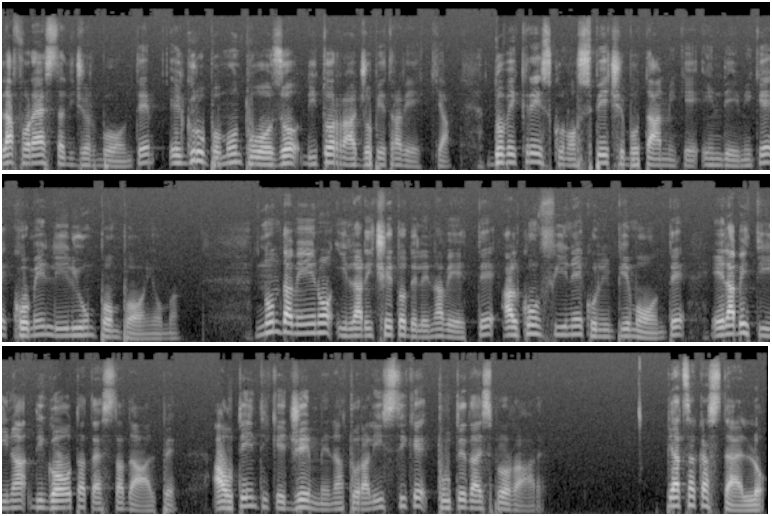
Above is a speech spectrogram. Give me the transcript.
la foresta di Gerbonte e il gruppo montuoso di Torraggio Pietravecchia, dove crescono specie botaniche endemiche come il Lilium pomponium non da meno il lariceto delle navette al confine con il Piemonte e la betina di Gota Testa d'Alpe, autentiche gemme naturalistiche tutte da esplorare. Piazza Castello.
